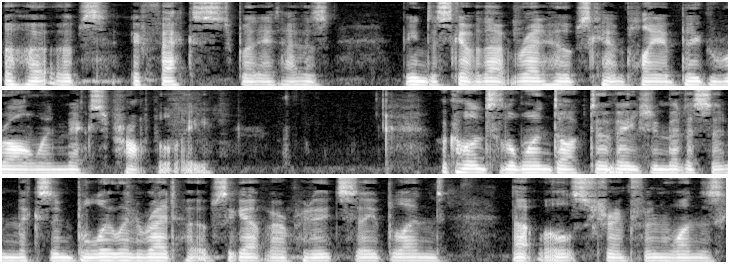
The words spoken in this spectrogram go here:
the herbs' effects, but it has been discovered that red herbs can play a big role when mixed properly. According to the one doctor of Asian medicine, mixing blue and red herbs together produces a blend that will strengthen one's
